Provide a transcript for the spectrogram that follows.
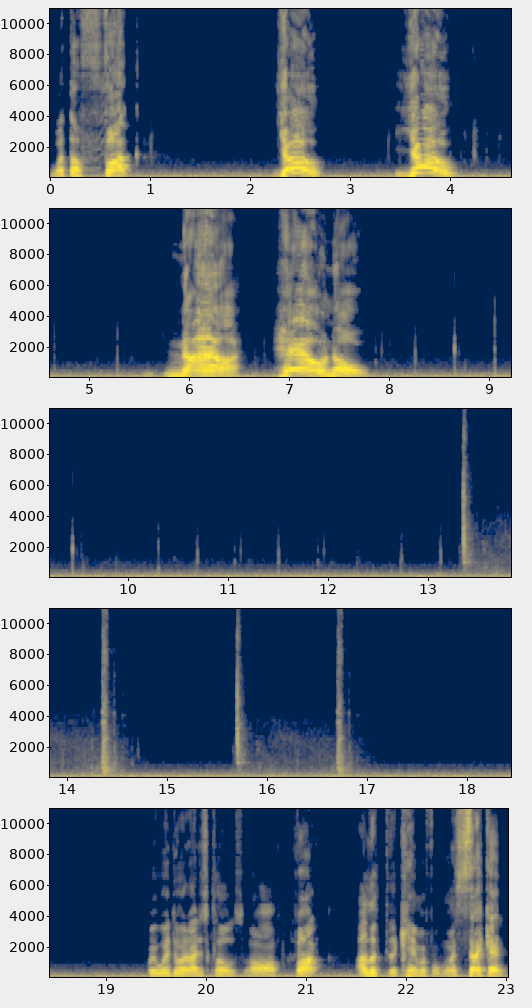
What the fuck? Yo! Yo! Nah! Hell no! Wait, what door did I just close? Oh, fuck! I looked at the camera for one second!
